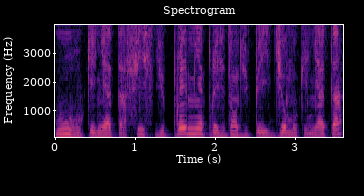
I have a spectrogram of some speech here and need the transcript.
Uhuru Kenyatta, fils du premier président du pays Jomo Kenyatta,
